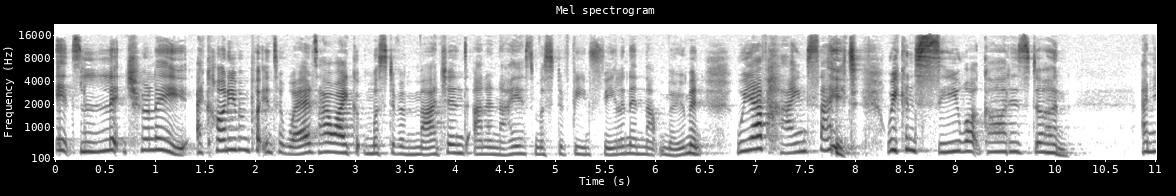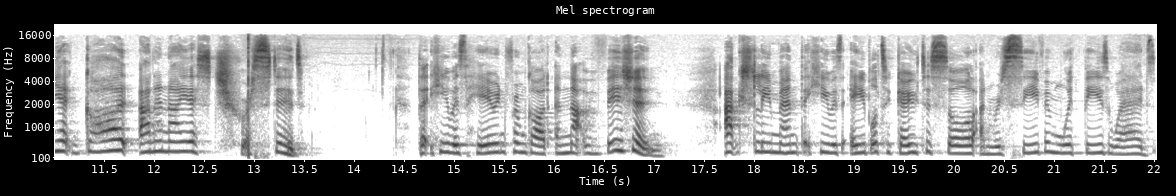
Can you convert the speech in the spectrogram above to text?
it's literally, I can't even put into words how I must have imagined Ananias must have been feeling in that moment. We have hindsight, we can see what God has done. And yet, God, Ananias trusted that he was hearing from God, and that vision actually meant that he was able to go to Saul and receive him with these words,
